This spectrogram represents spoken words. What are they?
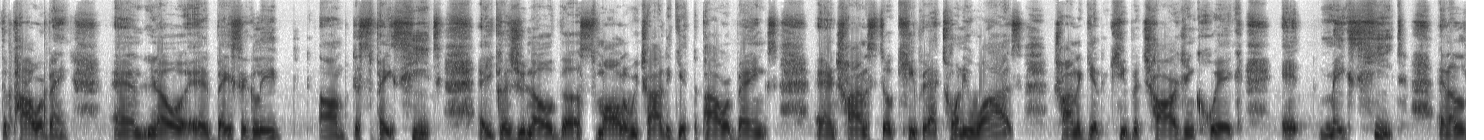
the power bank. And, you know, it basically um, dissipates heat and because you know the smaller we try to get the power banks and trying to still keep it at 20 watts trying to get keep it charging quick it makes heat and a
